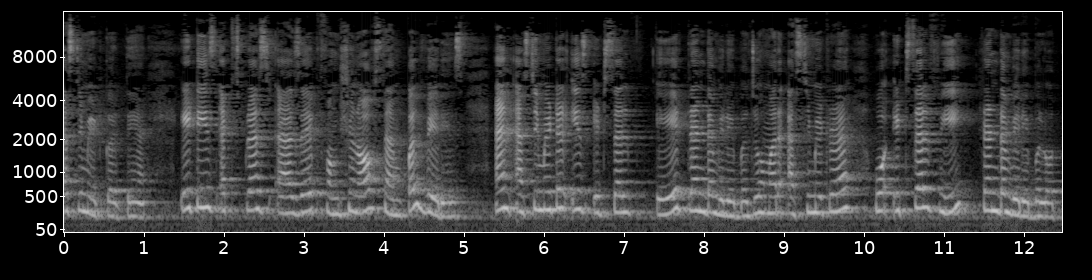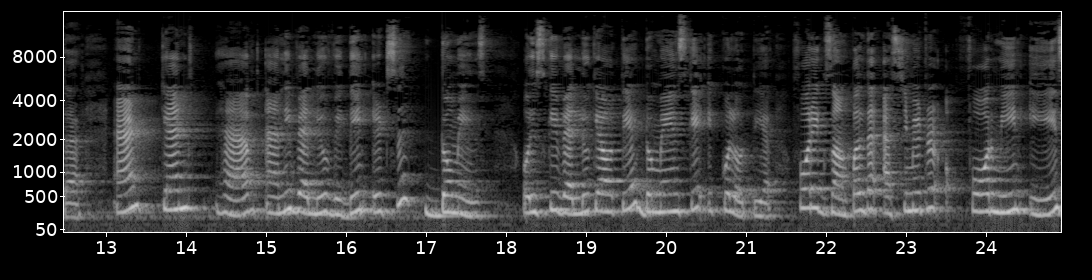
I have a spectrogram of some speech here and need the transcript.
एस्टिमेट करते हैं। It is express as a function of sample variance an estimator is itself a random variable जो हमारा एस्टिमेटर है, वो इटसेल्फ ही रैंडम वेरिएबल होता है। And can have any value within its domains और इसकी वैल्यू क्या होती है? डोमेन्स के इक्वल होती है। For example the estimator for mean is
